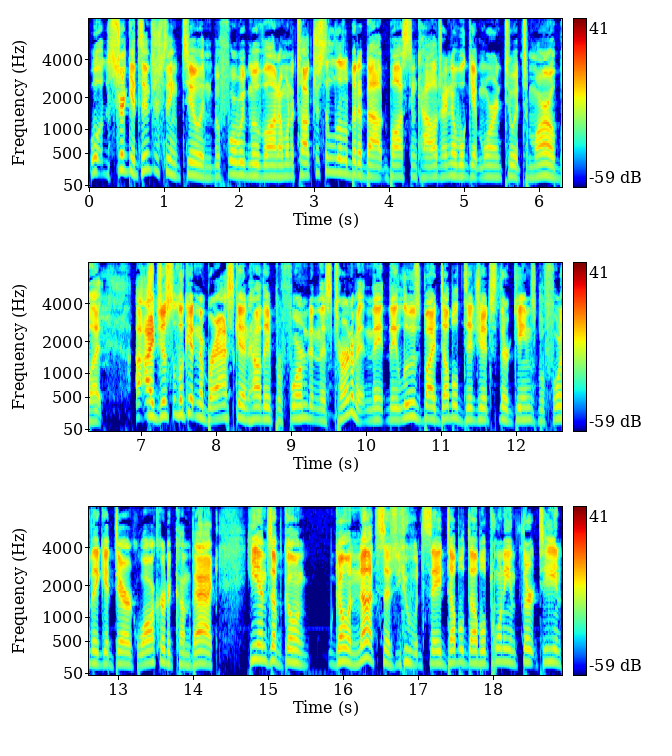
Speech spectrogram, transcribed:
Well, Strick, it's interesting too. And before we move on, I want to talk just a little bit about Boston College. I know we'll get more into it tomorrow, but I just look at Nebraska and how they performed in this tournament, and they, they lose by double digits their games before they get Derrick Walker to come back. He ends up going going nuts, as you would say, double double, twenty and thirteen,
